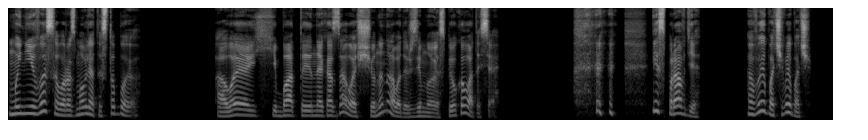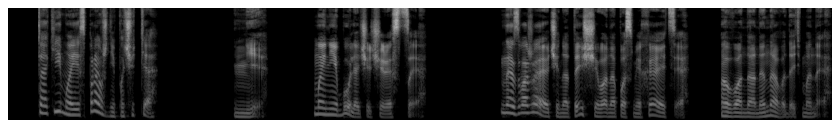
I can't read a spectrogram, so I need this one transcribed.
Мені весело розмовляти з тобою. Але хіба ти не казала, що ненавидиш зі мною спілкуватися? І справді, вибач, вибач, такі мої справжні почуття. Ні, мені боляче через це. Незважаючи на те, що вона посміхається, вона ненавидить мене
